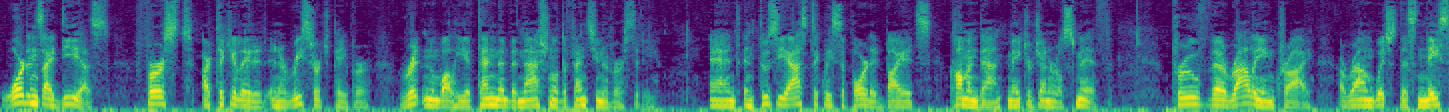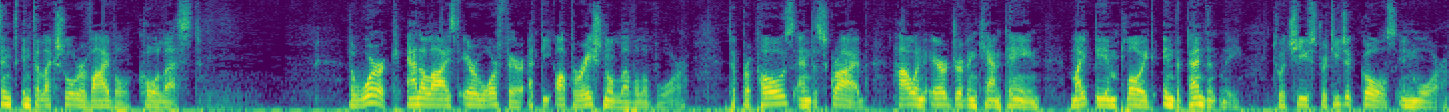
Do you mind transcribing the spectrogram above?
Warden's ideas first articulated in a research paper written while he attended the National Defense University, and enthusiastically supported by its commandant, Major General Smith, proved the rallying cry around which this nascent intellectual revival coalesced. The work analyzed air warfare at the operational level of war to propose and describe how an air-driven campaign might be employed independently to achieve strategic goals in war.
